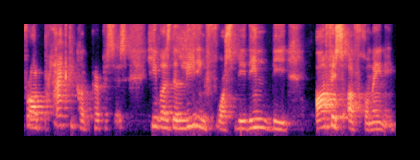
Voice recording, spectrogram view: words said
for all practical purposes, he was the leading force within the office of Khomeini.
